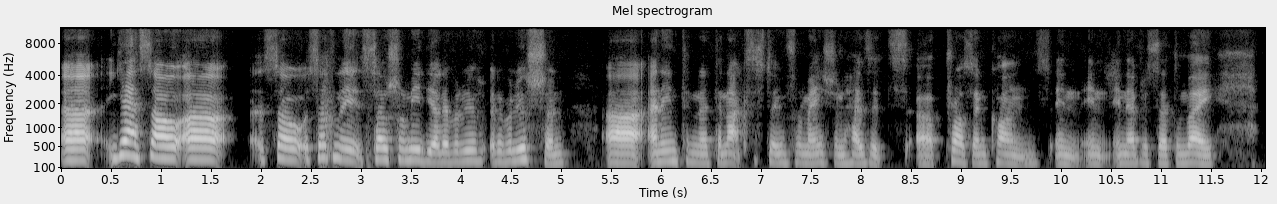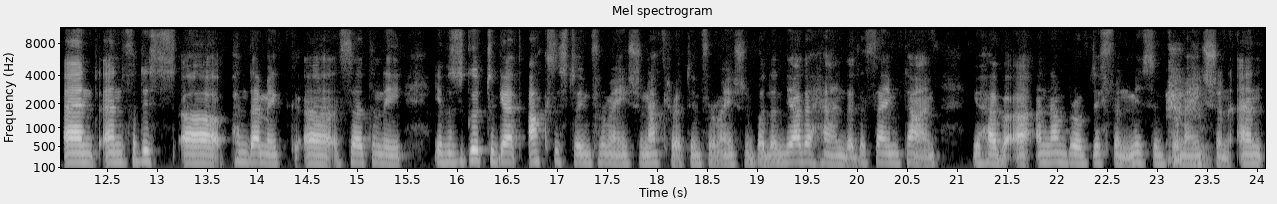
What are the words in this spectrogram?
Uh, yeah, so uh, so certainly social media revolu- revolution uh, and internet and access to information has its uh, pros and cons in, in, in every certain way. And, and for this uh, pandemic, uh, certainly it was good to get access to information, accurate information. But on the other hand, at the same time, you have a, a number of different misinformation and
